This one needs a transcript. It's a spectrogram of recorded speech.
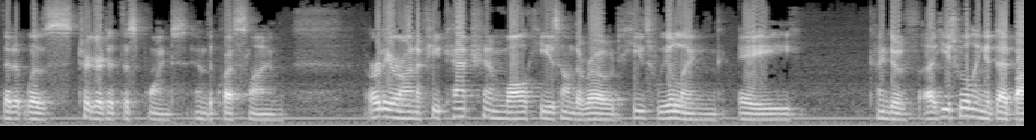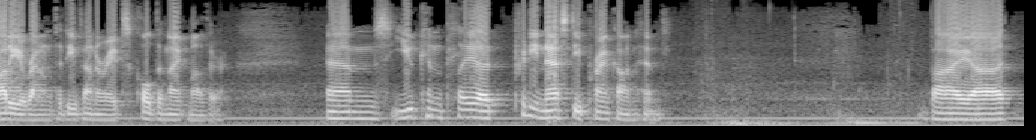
that it was triggered at this point in the quest line. Earlier on, if you catch him while he's on the road, he's wheeling a kind of uh, he's wheeling a dead body around that he venerates called the Night Mother, and you can play a pretty nasty prank on him by uh,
